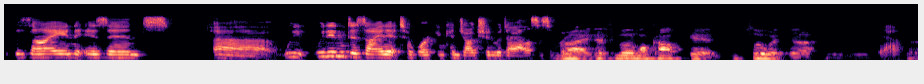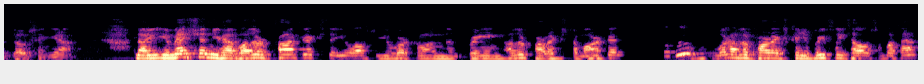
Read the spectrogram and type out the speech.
The design isn't. Uh, we we didn't design it to work in conjunction with dialysis equipment. Right. It's a little more complicated fluid uh, Yeah. uh, dosing. Yeah. Now you mentioned you have other projects that you also you work on bringing other products to market. hmm What other products? Can you briefly tell us about that?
